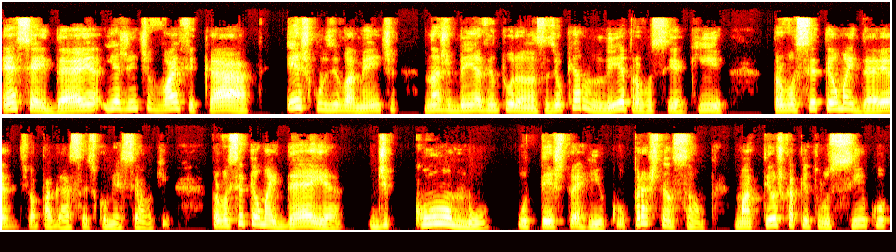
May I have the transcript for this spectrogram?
essa é a ideia, e a gente vai ficar exclusivamente nas bem-aventuranças. Eu quero ler para você aqui, para você ter uma ideia, deixa eu apagar esse comercial aqui, para você ter uma ideia de como o texto é rico. Presta atenção, Mateus capítulo 5,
